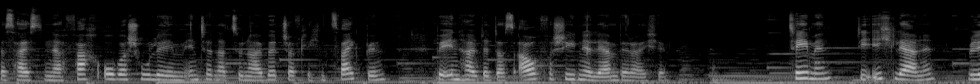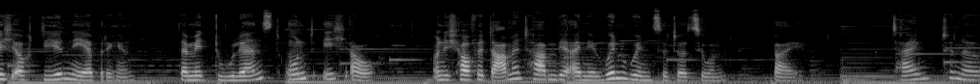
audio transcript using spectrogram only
das heißt in der Fachoberschule im international wirtschaftlichen Zweig bin, beinhaltet das auch verschiedene Lernbereiche. Themen, die ich lerne, will ich auch dir näher bringen, damit du lernst und ich auch. Und ich hoffe, damit haben wir eine Win-Win-Situation bei Time to Know.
